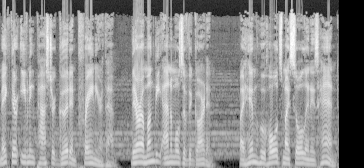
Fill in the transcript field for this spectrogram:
Make their evening pasture good and pray near them. They are among the animals of the garden. By him who holds my soul in his hand,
